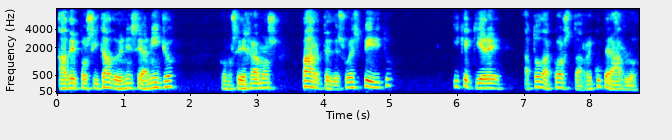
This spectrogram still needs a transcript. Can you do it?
ha depositado en ese anillo, como si dijéramos, parte de su espíritu y que quiere a toda costa recuperarlo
